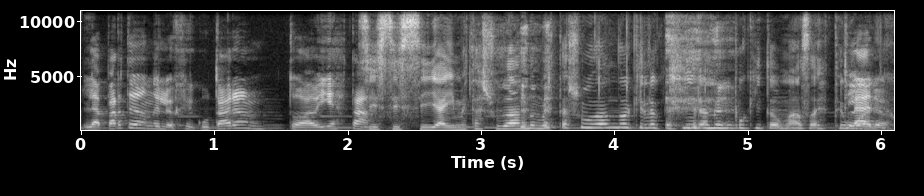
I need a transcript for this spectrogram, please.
La parte donde lo ejecutaron todavía está. Sí, sí, sí, ahí me está ayudando, me está ayudando a que lo quieran un poquito más a este claro.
